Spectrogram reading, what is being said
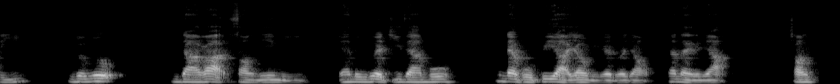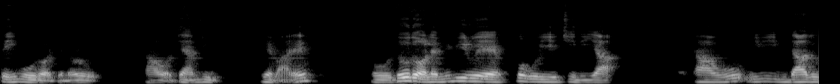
ဒီဒီလိုမျိုးဒီတာကစောင့်ရင်းပြီးရန်သူတွေကြီးစံဖို့နဲ့ဖို့ပြရရောက်နေတဲ့အတွက်ကြောင့်တတ်နိုင်သမျှရှောင်းသိမ်းဖို့တော့ကျွန်တော်တို့ဒါကိုအကြံပြုခဲ့ပါတယ်ဟိုသို့တော်လည်းမိမိတို့ရဲ့ပုံကိုယ်ရေးအခြေအနေရဒါကိုမိမိမိသားစု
